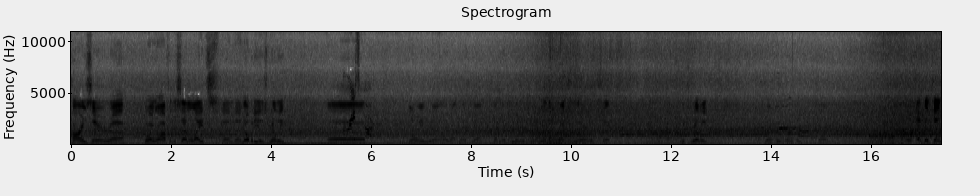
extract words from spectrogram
cars there uh, going off with a set of lights, and uh, nobody is really uh, going all that much. Yeah, a couple of kilometers in the other direction there, which which really not doing anything to the side. Edmonton,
